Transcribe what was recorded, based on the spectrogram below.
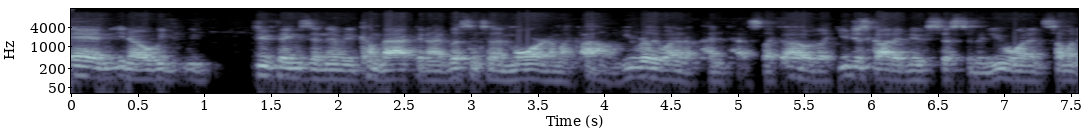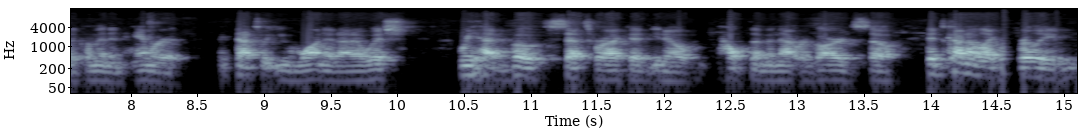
and you know, we we do things and then we come back and I listen to them more and I'm like, oh, you really wanted a pen test. Like, oh, like you just got a new system and you wanted someone to come in and hammer it. Like that's what you wanted. And I wish we had both sets where I could, you know, help them in that regard. So it's kind of like really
